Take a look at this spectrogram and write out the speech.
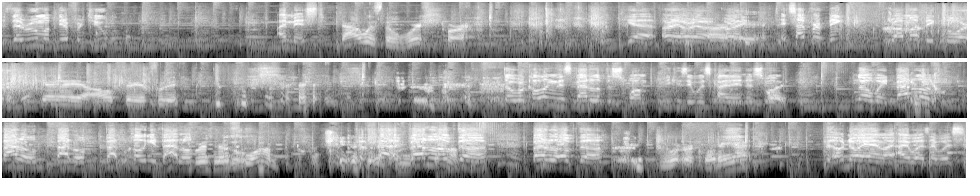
Is there room up there for two? I missed. That was the worst part. Yeah, alright, alright, alright. Alright. It's time for big drama, big lore. Yeah, yeah, yeah. All seriously. So we're calling this Battle of the Swamp because it was kind of in a swamp. No, wait, Battle of Battle, Battle, Battle. We're calling it Battle. There's no swamp. battle of the Battle of the. You weren't recording that? Oh no, I am. I, I was. I was.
